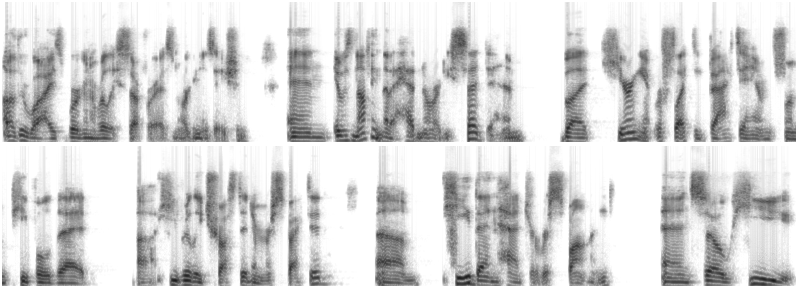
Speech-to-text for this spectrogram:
Otherwise, we're going to really suffer as an organization. And it was nothing that I hadn't already said to him, but hearing it reflected back to him from people that uh, he really trusted and respected, um, he then had to respond. And so he,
